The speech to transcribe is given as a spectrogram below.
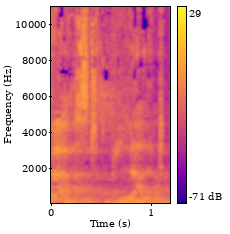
First blood.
